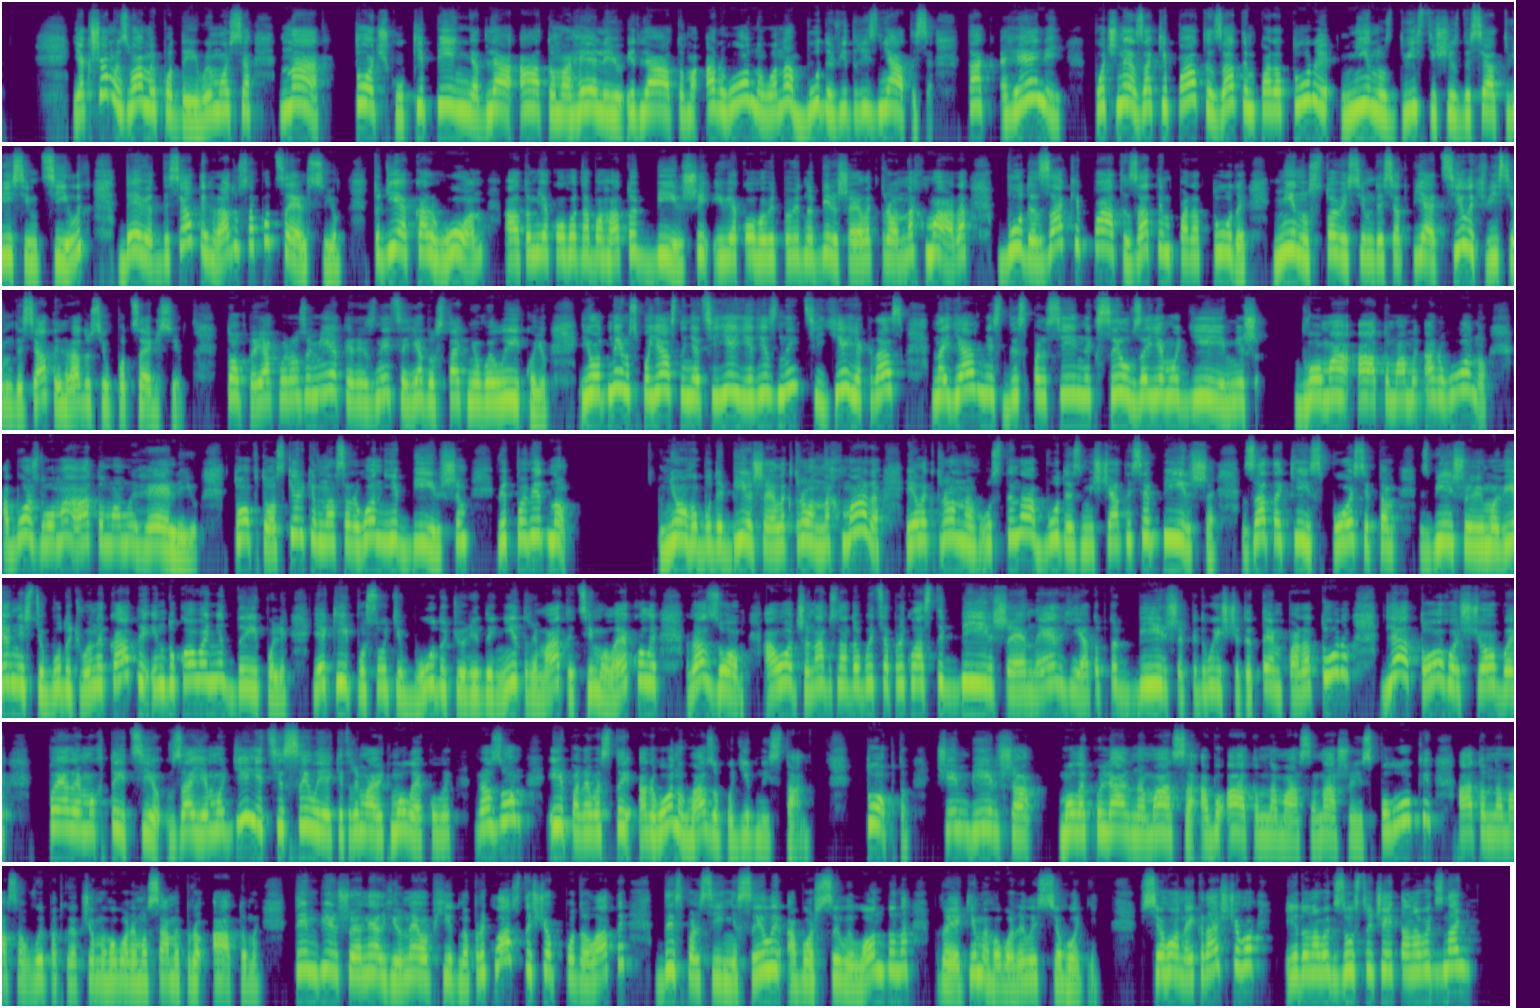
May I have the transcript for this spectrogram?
Якщо ми з вами подивимося на точку кипіння для атома гелію і для атома аргону, вона буде відрізнятися. Так, гелій почне закипати за температури мінус 268,9 градуса по Цельсію. Тоді як аргон, атом якого набагато більший, і в якого, відповідно, більша електронна хмара, буде закипати за температури мінус 185,8 градусів по Цельсію. Тобто, як ви розумієте, різниця є достатньо великою. І одним з пояснення цієї різниці є якраз наявність дисперсійних сил взаємодії між двома атомами аргону або ж двома атомами гелію. Тобто, оскільки в нас аргон є більшим, відповідно. В нього буде більша електронна хмара, і електронна густина буде зміщатися більше. За такий спосіб, там з більшою ймовірністю будуть виникати індуковані диполі, які, по суті, будуть у рідині тримати ці молекули разом. А отже, нам знадобиться прикласти більше енергії, а тобто більше підвищити температуру для того, щоб перемогти ці взаємодії, ці сили, які тримають молекули разом, і перевести аргон в газоподібний стан. Тобто, чим більша молекулярна маса або атомна маса нашої сполуки, атомна маса у випадку, якщо ми говоримо саме про атоми, тим більшу енергію необхідно прикласти, щоб подолати дисперсійні сили або ж сили Лондона, про які ми говорили сьогодні. Всього найкращого і до нових зустрічей та нових знань!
